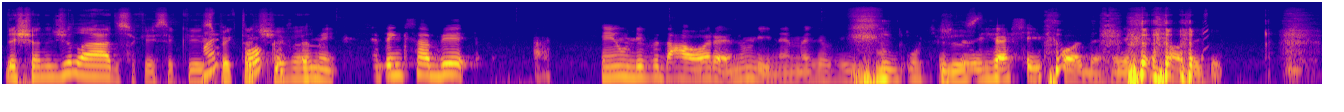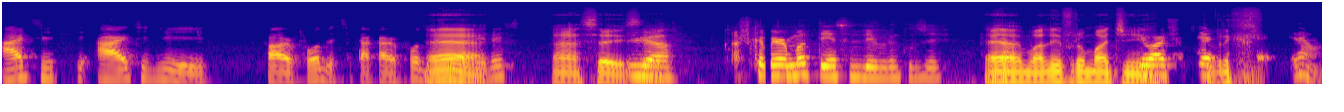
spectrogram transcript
deixando de lado. Só que aí você cria Mas expectativa. também. Você tem que saber. ah, Tem um livro da hora, eu não li, né? Mas eu vi o título e já achei foda. Eu achei foda, gente. Arte, arte de Falaram, foda-se, tacaram, foda-se. É. Ah, sei, sei. Já. Acho que a minha irmã tem esse livro, inclusive. É, uma livro modinha. Eu acho que é, é- Não,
